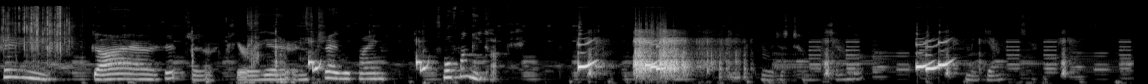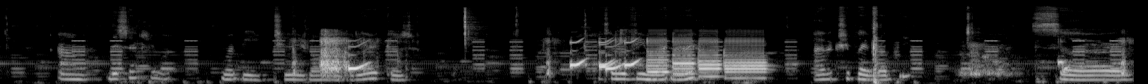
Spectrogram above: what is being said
Hey guys, it's uh, Kira here, and today we're playing Small Funky Karts. Let me just turn my sound up. Um, this actually won't be too long of a video because some of you might know I've actually played rugby. So,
